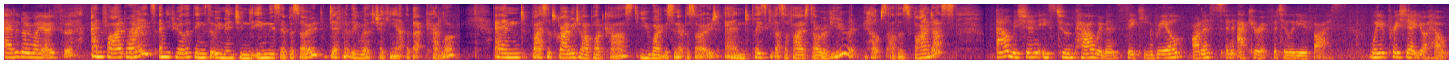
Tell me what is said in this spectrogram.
adenomyosis and fibroids and a few other things that we mentioned in this episode. Definitely worth checking out the back catalogue. And by subscribing to our podcast, you won't miss an episode. And please give us a five star review, it helps others find us. Our mission is to empower women seeking real, honest, and accurate fertility advice. We appreciate your help.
